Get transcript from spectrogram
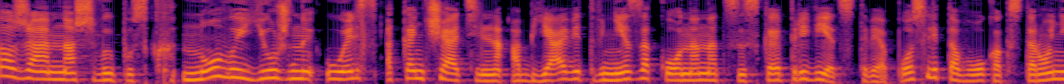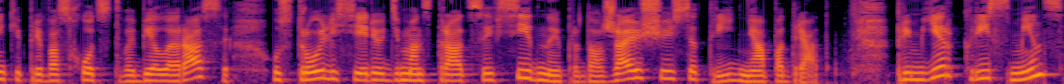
Продолжаем наш выпуск. Новый Южный Уэльс окончательно объявит вне закона нацистское приветствие после того, как сторонники превосходства белой расы устроили серию демонстраций в Сиднее, продолжающуюся три дня подряд. Премьер Крис Минц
